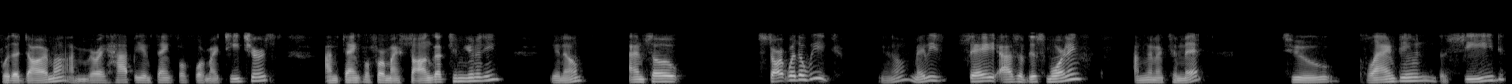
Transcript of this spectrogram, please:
for the Dharma. I'm very happy and thankful for my teachers. I'm thankful for my Sangha community, you know. And so start with a week. You know, maybe say as of this morning, I'm going to commit to planting the seed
